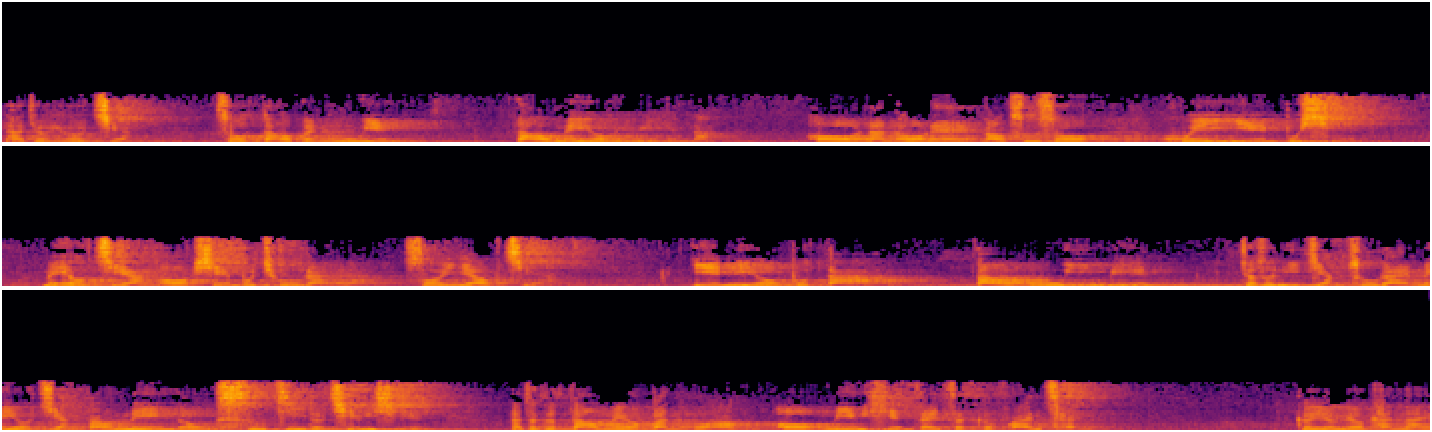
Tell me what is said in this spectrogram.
他就有讲说道本无言，道没有语言呐。哦，然后呢，老师说非言不显，没有讲哦，显不出来了，所以要讲。言有不达，道无以明，就是你讲出来没有讲到内容实际的情形，那这个道没有办法哦，明显在整个凡尘。可有没有看那一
